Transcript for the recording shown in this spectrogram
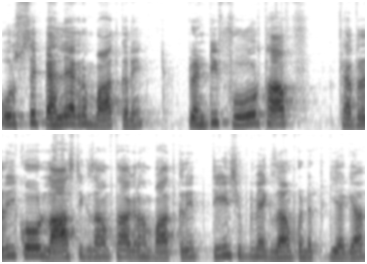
और उससे पहले अगर हम बात करें ट्वेंटी फोर्थ ऑफ़ फेबररी को लास्ट एग्ज़ाम था, अगर हम बात करें, तीन शिफ्ट में एग्ज़ाम कंडक्ट किया गया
